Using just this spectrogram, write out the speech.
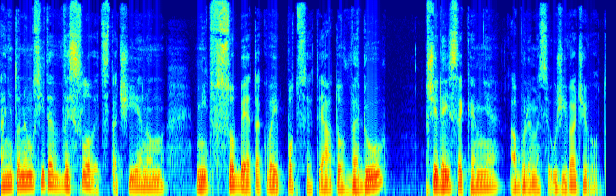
ani to nemusíte vyslovit, stačí jenom mít v sobě takový pocit, já to vedu, přidej se ke mně a budeme si užívat život.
